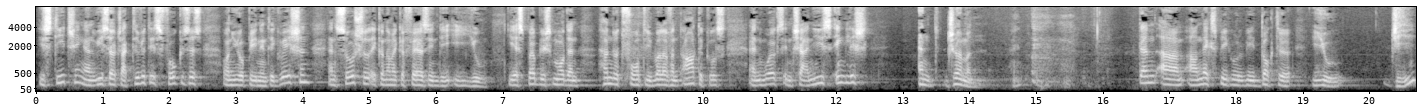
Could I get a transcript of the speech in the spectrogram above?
His teaching and research activities focuses on European integration and social economic affairs in the EU. He has published more than 140 relevant articles and works in Chinese, English, and German. Then um, our next speaker will be Dr. Yu Jie,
